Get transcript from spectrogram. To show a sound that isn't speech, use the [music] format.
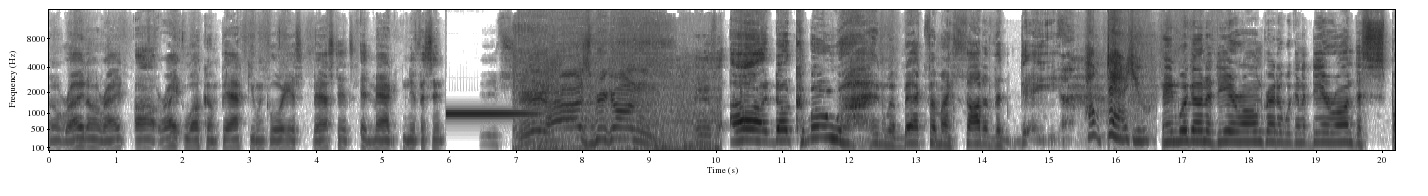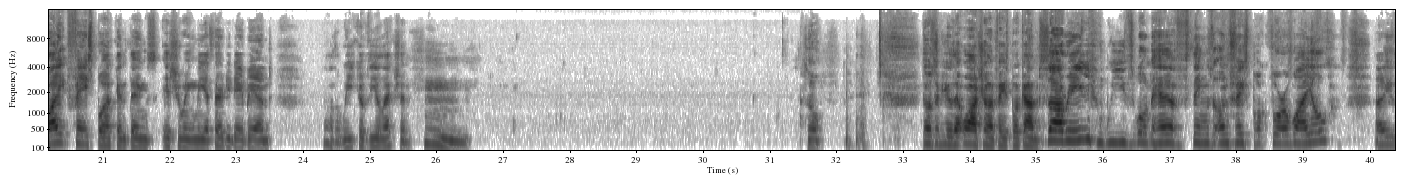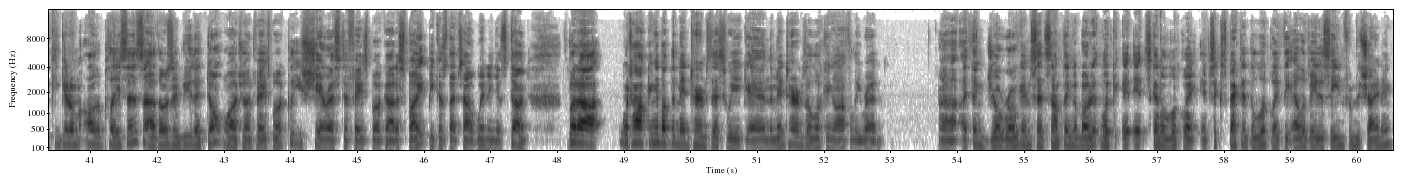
All right, all right, all right. Welcome back, you inglorious bastards and magnificent. It has begun! It is Ah Doc Moo, and we're back for my thought of the day. How dare you! And we're gonna dare on, Greta, we're gonna dare on despite Facebook and things issuing me a 30 day ban. Oh, the week of the election. Hmm. So, those of you that watch on Facebook, I'm sorry. We won't have things on Facebook for a while. Uh, you can get them other places. Uh, those of you that don't watch on Facebook, please share us to Facebook out of spite because that's how winning is done. But uh, we're talking about the midterms this week, and the midterms are looking awfully red. Uh, I think Joe Rogan said something about it. Look, it, it's going to look like it's expected to look like the elevator scene from The Shining.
